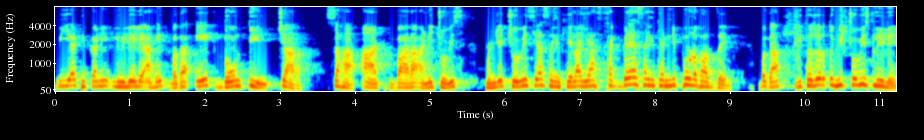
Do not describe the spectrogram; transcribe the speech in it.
मी या ठिकाणी लिहिलेले आहेत. बघा एक दोन तीन चार सहा आठ बारा आणि चोवीस. म्हणजे चोवीस या संख्येला या सगळ्या संख्यांनी पूर्ण भाग जाईल. बघा इथं जर तुम्ही चोवीस लिहिले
